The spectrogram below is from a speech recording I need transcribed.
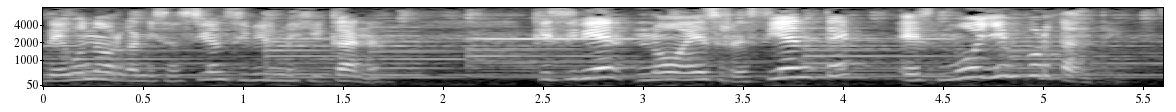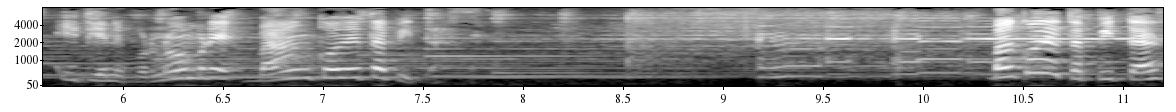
de una organización civil mexicana, que si bien no es reciente, es muy importante y tiene por nombre Banco de Tapitas. Banco de Tapitas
